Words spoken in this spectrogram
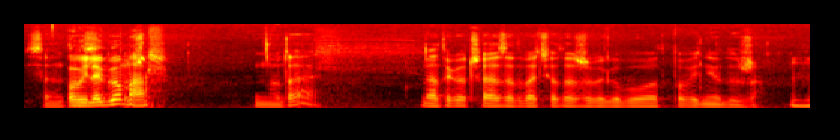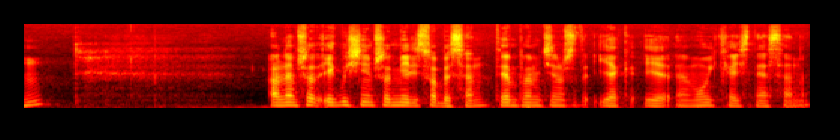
Sen O ile go masz. No tak. Dlatego trzeba zadbać o to, żeby go było odpowiednio dużo. Mhm. Ale na przykład, jakbyście na przykład mieli słaby sen, to ja powiem ci na przykład, jak mój case na sen.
